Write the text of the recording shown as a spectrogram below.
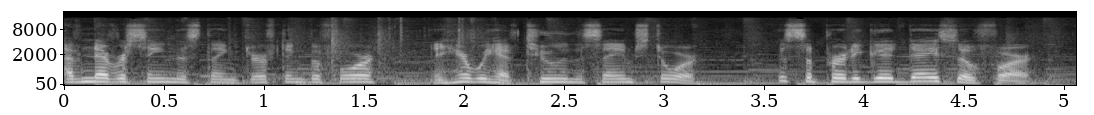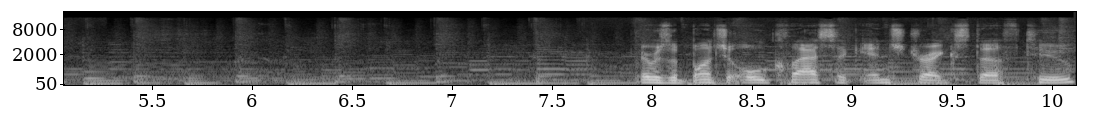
I've never seen this thing thrifting before, and here we have two in the same store. This is a pretty good day so far. There was a bunch of old classic N-Strike stuff too.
